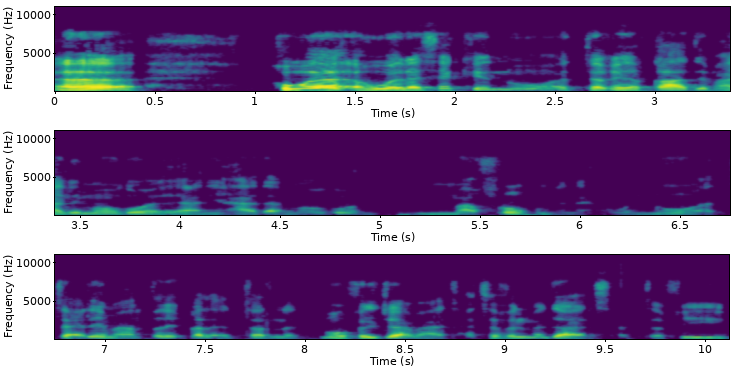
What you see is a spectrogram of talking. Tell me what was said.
آه هو هو لا شك إنه التغيير قادم هذه موضوع يعني هذا موضوع مفروغ منه وإنه التعليم عن طريق الإنترنت مو في الجامعات حتى في المدارس حتى في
